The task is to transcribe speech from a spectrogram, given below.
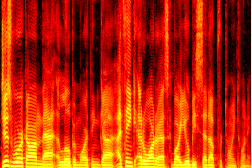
just work on that a little bit more, I think uh, I think Eduardo Escobar, you'll be set up for 2020.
